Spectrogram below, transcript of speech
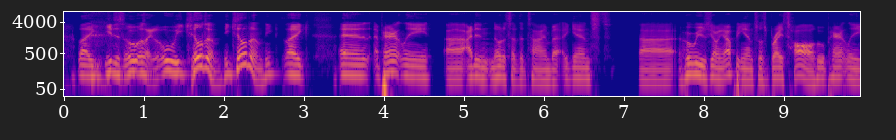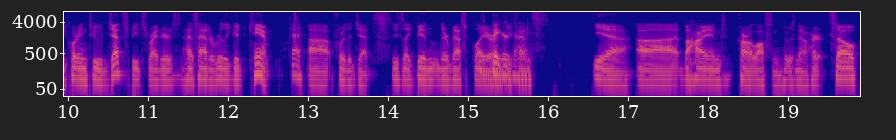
like he just oh was like oh he killed him. He killed him. He like and apparently uh, I didn't notice at the time, but against uh, who he was going up against was Bryce Hall, who apparently, according to Jets beats writers, has had a really good camp Okay. uh, for the Jets. He's like been their best player on bigger guy. Yeah, uh, behind Carl Lawson, who is now hurt. So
